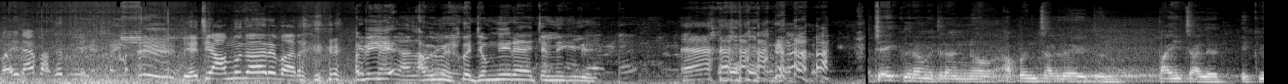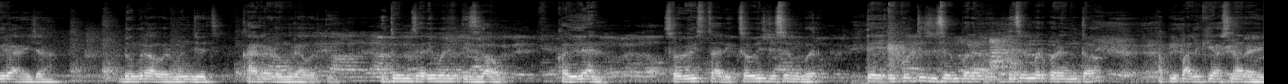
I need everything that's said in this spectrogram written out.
भाई नाही भागत मी. याची जाणार आहे बार. अभी अभी मेरे को जम नहीं रहा है चलने के लिए. जय कुरा मित्रांनो आपण चाललो आहे इथून. पायी चालत एकविरा आईच्या डोंगरावर म्हणजेच खारला डोंगरावरती. इथून जरीवरी तिसगाव कल्याण सव्वीस तारीख सव्वीस डिसेंबर ते एकोणतीस डिसेंबर डिसेंबरपर्यंत आपली पालखी असणार आहे.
